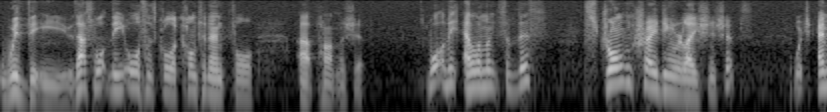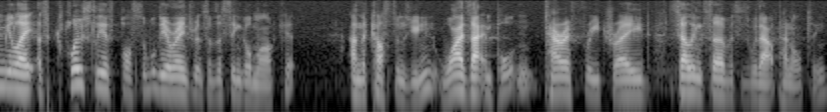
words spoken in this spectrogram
with the EU. That's what the authors call a continental uh, partnership. What are the elements of this? Strong trading relationships, which emulate as closely as possible the arrangements of the single market and the customs union. Why is that important? Tariff-free trade, selling services without penalty.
